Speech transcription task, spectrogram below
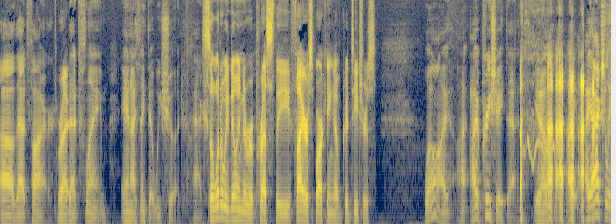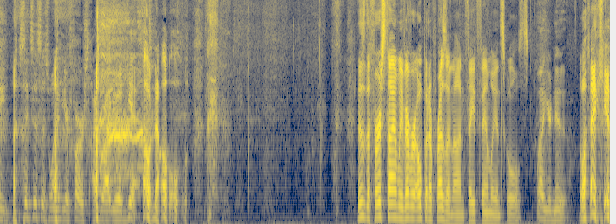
uh, that fire, Right. that flame. And I think that we should actually. so what are we doing to repress the fire sparking of good teachers Well, I, I, I appreciate that. You know, I, I actually, since this is one of your first, I brought you a gift. oh no this is the first time we've ever opened a present on faith family and schools Well, you're new. well thank you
